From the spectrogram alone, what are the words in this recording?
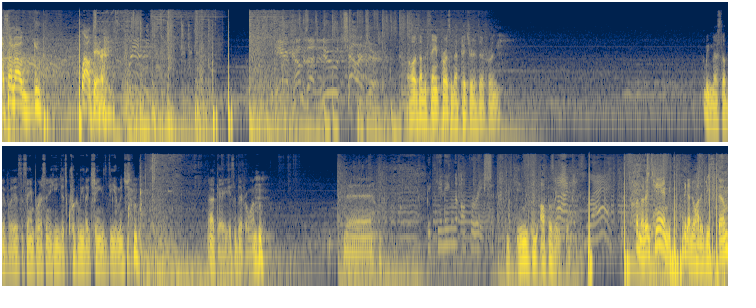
But somehow go out there. Here comes a new challenger! Oh, it's not the same person. That picture is different. It'd be messed up if it is the same person. He just quickly like changed the image. okay, it's a different one. nah. Beginning operation. Begin the operation. Another Cammy. I think I know how to do them.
